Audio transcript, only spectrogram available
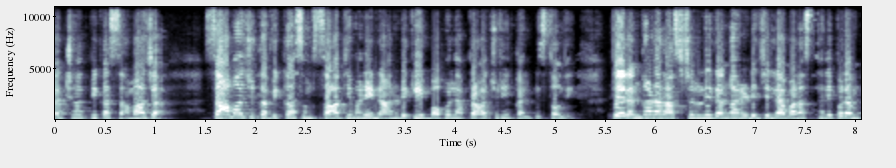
ఆధ్యాత్మిక సమాజ సామాజిక వికాసం సాధ్యమనే నానుడికి బహుళ ప్రాచుర్యం కల్పిస్తోంది. తెలంగాణ రాష్ట్రంలోని రంగారెడ్డి జిల్లా వనస్థలిపురం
